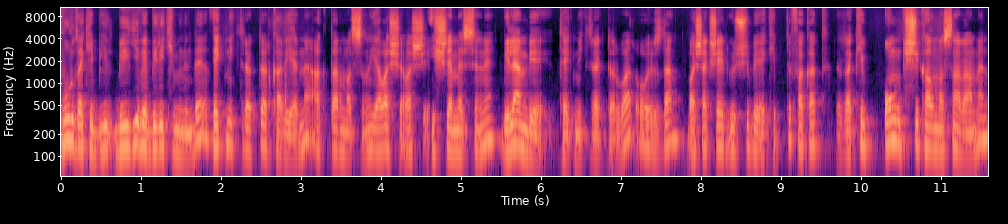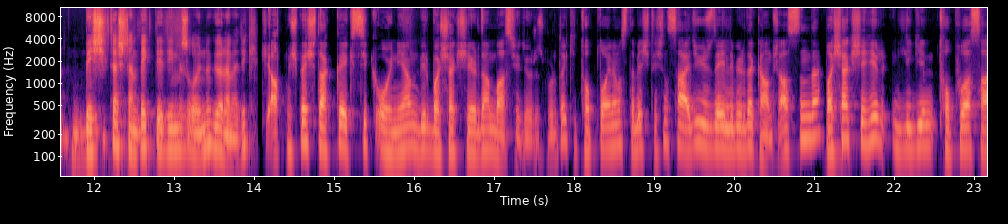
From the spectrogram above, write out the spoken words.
buradaki bil- bilgi ve birikiminin de teknik direktör kariyerine aktarmasını, yavaş yavaş işlemesini bilen bir teknik direktör var. O yüzden Başakşehir güçlü bir ekipti fakat rakip 10 kişi kalmasına rağmen Beşiktaş'tan beklediğimiz oyunu göremedik. Ki 65 dakika eksik oynayan bir Başakşehir'den bahsediyoruz burada ki toplu oynaması da Beşiktaş'ın sadece %51'de kalmış. Aslında Başakşehir ligin topuğa sahip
